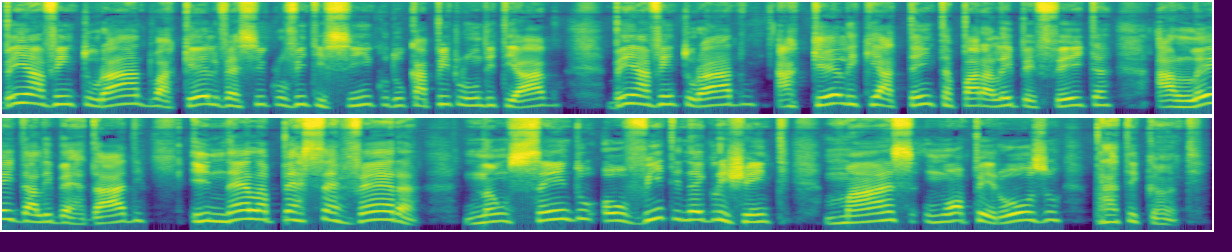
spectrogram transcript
Bem-aventurado aquele, versículo 25 do capítulo 1 de Tiago, bem-aventurado aquele que atenta para a lei perfeita, a lei da liberdade, e nela persevera, não sendo ouvinte negligente, mas um operoso praticante.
